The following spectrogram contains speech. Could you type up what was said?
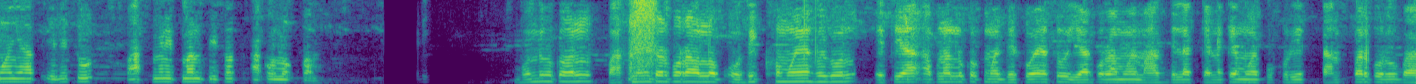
মই ইয়াত এৰিছোঁ, পাঁচ মিনিটমান পিছত আকৌ লগ পাম। বন্ধুসকল, পাঁচ মিনিটৰ পৰা অলপ অধিক সময়ে হৈ গ'ল। এতিয়া আপোনালোকক মই দেখুৱাই আছোঁ, ইয়াৰ পৰা মই মাছবিলাক কেনেকৈ মই পুখুৰীত ট্ৰান্সফাৰ কৰোঁ বা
